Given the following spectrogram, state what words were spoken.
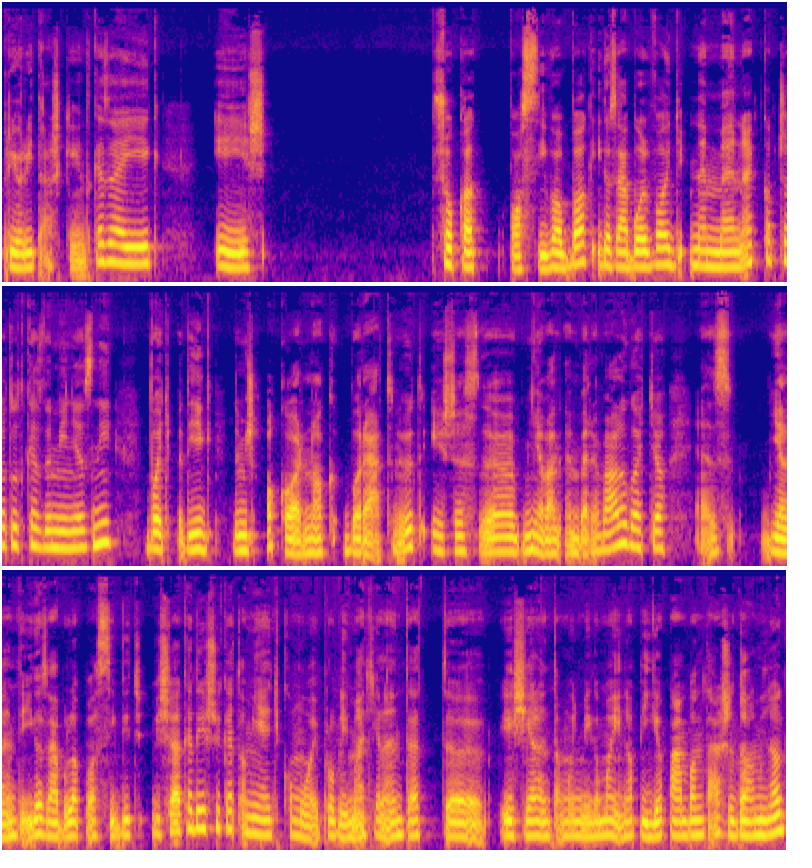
prioritásként kezeljék, és sokkal passzívabbak, igazából vagy nem mernek kapcsolatot kezdeményezni, vagy pedig nem is akarnak barátnőt, és ez nyilván emberre válogatja, ez jelenti igazából a passzív viselkedésüket, ami egy komoly problémát jelentett, és jelent amúgy még a mai napig Japánban társadalmilag,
